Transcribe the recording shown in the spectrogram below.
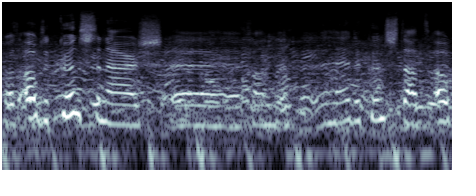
dat ook de kunstenaars uh, van de, de kunststad ook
